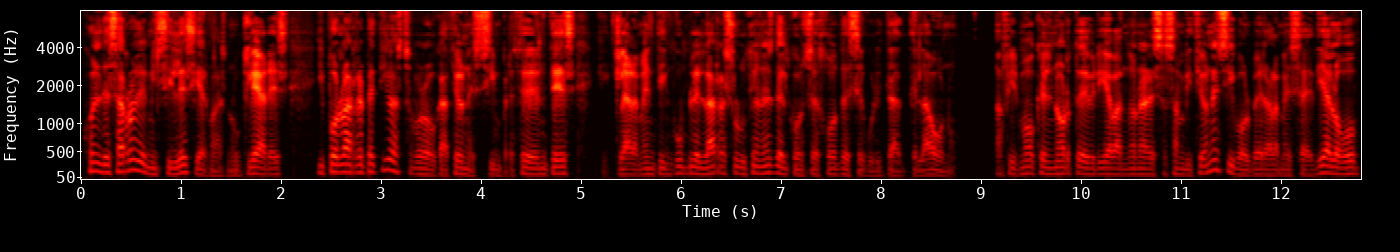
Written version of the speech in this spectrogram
con el desarrollo de misiles y armas nucleares y por las repetidas provocaciones sin precedentes que claramente incumplen las resoluciones del Consejo de Seguridad de la ONU. Afirmó que el norte debería abandonar esas ambiciones y volver a la mesa de diálogo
